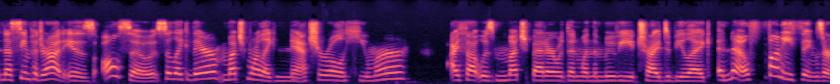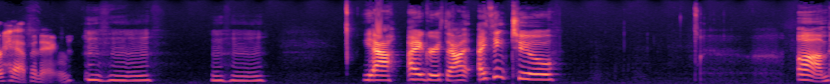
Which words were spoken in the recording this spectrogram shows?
Nasim Pedrad is also so like they're much more like natural humor. I thought was much better than when the movie tried to be like, and now funny things are happening. Mm-hmm. Mm-hmm. Yeah, I agree with that. I think too. Um.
